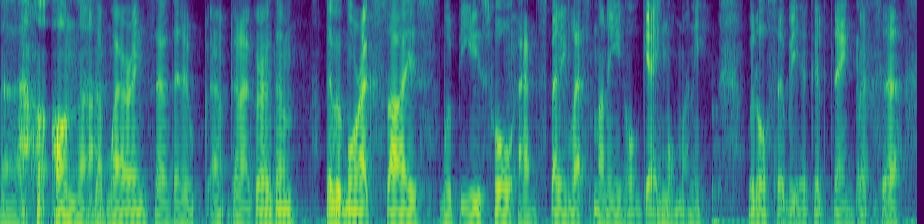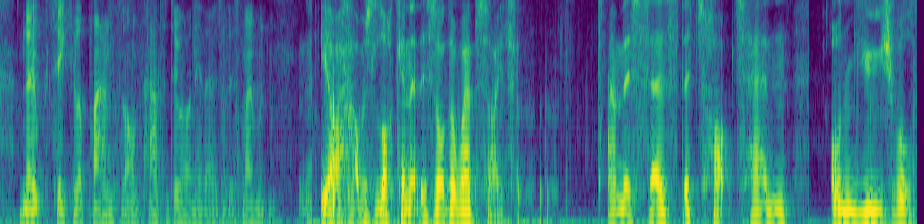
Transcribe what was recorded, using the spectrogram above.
uh, on that I'm wearing so they don't don't outgrow them. A little bit more exercise would be useful, and spending less money or getting more money would also be a good thing. But uh, no particular plans on how to do any of those at this moment. Yeah, I was looking at this other website, and this says the top ten unusual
